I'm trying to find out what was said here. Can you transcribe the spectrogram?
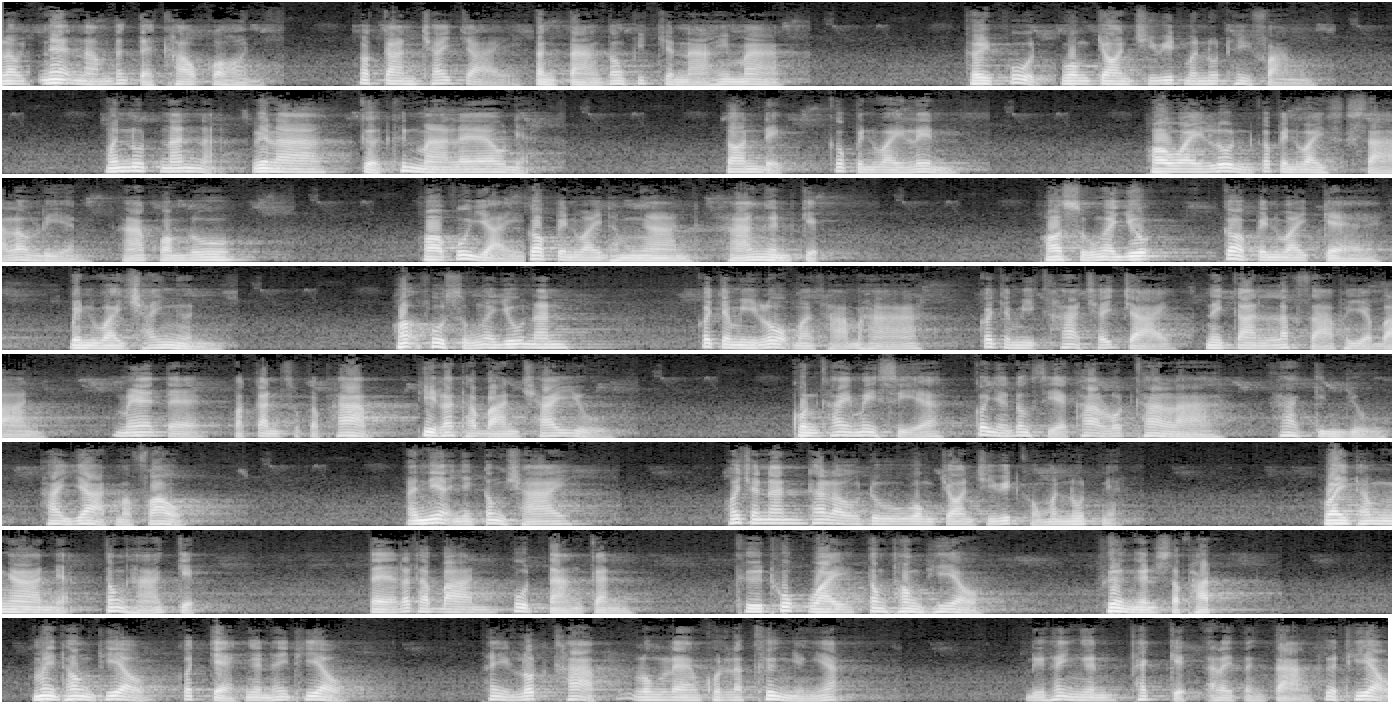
เราแนะนำตั้งแต่คราวก่อนว่าการใช้จ่ายต่างๆ ต้องพิจารณาให้มาก เคยพูดวงจรชีวิตมนุษย์ให้ฟัง มนุษย์นั้นน่ะ เวลาเกิดขึ้นมาแล้วเนี่ย ตอนเด็กก็เป็นวัยเล่น พอวัยรุ่นก็เป็นวัยศึกษาเล่าเรียน หาความรู้ พอผู้ใหญ่ก็เป็นวัยทำงาน หาเงินเก็บ พอสูงอายุ ก็เป็นวัยแก่ เป็นวัยใช้เงิน เพราะผู้สูงอายุนั้น ก็จะมีโรคมาถามหา ก็จะมีค่าใช้จ่ายในการรักษาพยาบาล แม้แต่ประกันสุขภาพที่รัฐบาลใช้อยู่ คนไข้ไม่เสียก็ยังต้องเสียค่ารถค่าลา ค่ากินอยู่ ค่าญาติมาเฝ้า อันเนี้ยยังต้องใช้ เพราะฉะนั้นถ้าเราดูวงจรชีวิตของมนุษย์เนี่ยวัยทำงานเนี่ยต้องหาเก็บ แต่รัฐบาลพูดต่างกัน คือทุกวัยต้องท่องเที่ยว เพื่อเงินสะพัดไม่ท่องเที่ยวก็แจกเงินให้เที่ยว ให้ลดค่าโรงแรมคนละครึ่งอย่างเงี้ยหรือให้เงินแพ็กเกจอะไรต่างๆ เพื่อเที่ยว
